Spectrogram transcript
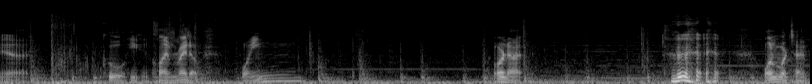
Yeah. Cool, he can climb right up. Boing. Or not. One more time.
